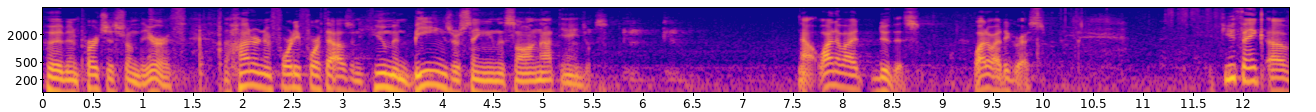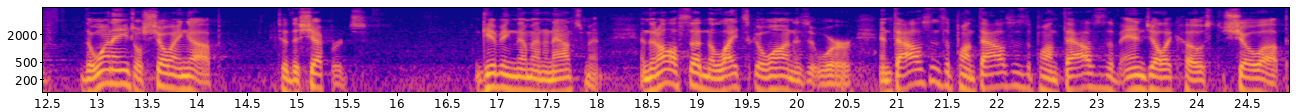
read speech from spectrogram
who had been purchased from the earth. The 144,000 human beings are singing the song, not the angels. Now, why do I do this? Why do I digress? If you think of the one angel showing up to the shepherds, giving them an announcement, and then all of a sudden the lights go on, as it were, and thousands upon thousands upon thousands of angelic hosts show up,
